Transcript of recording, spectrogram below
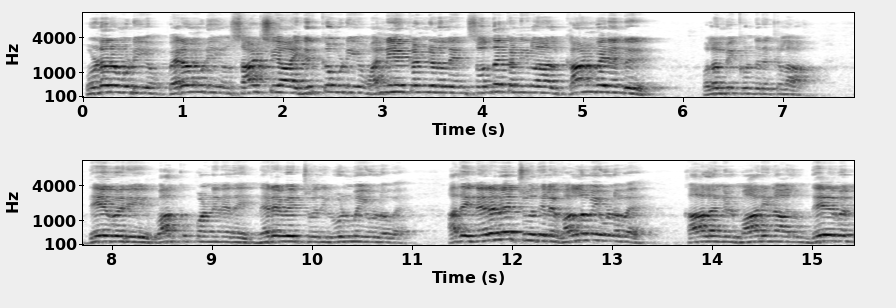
உணர முடியும் பெற முடியும் சாட்சியாய் நிற்க முடியும். அந்நிய கண்களில் என் சொந்த கண்களால் காண்பேன் என்று புலம்பிக் கொண்டிருக்கலாம். தேவரி வாக்கு பண்ணினதை நிறைவேற்றுவதில் உண்மை உள்ளவர் அதை நிறைவேற்றுவதில் வல்லமை உள்ளவர். காலங்கள் மாறினாலும் தேவன்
